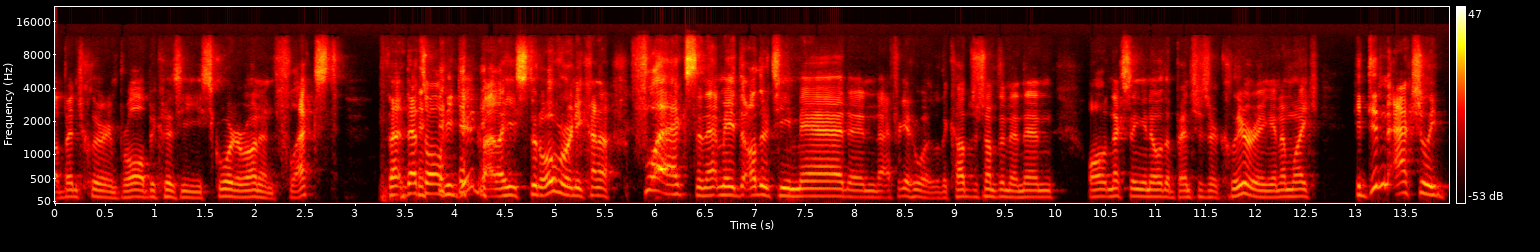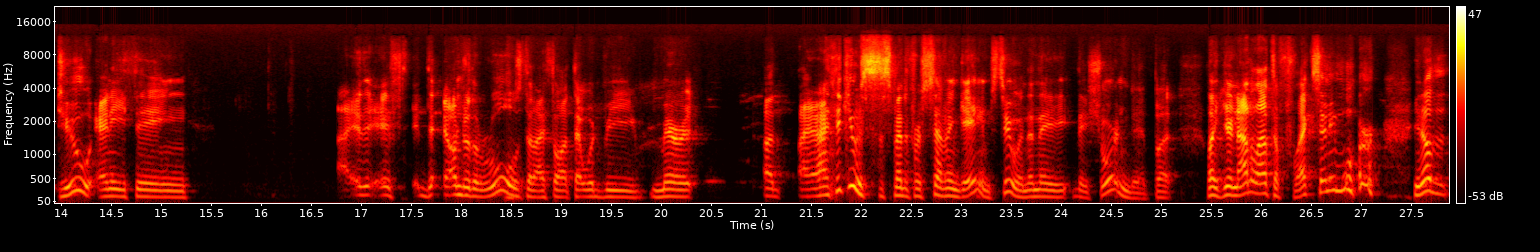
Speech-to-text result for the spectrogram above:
a bench clearing brawl because he scored a run and flexed. That, that's all he did, right? Like he stood over and he kind of flexed, and that made the other team mad. And I forget who was, the Cubs or something. And then all next thing you know, the benches are clearing, and I'm like, he didn't actually do anything. If under the rules that I thought that would be merit, uh, I think he was suspended for seven games too, and then they they shortened it, but like you're not allowed to flex anymore. You know,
